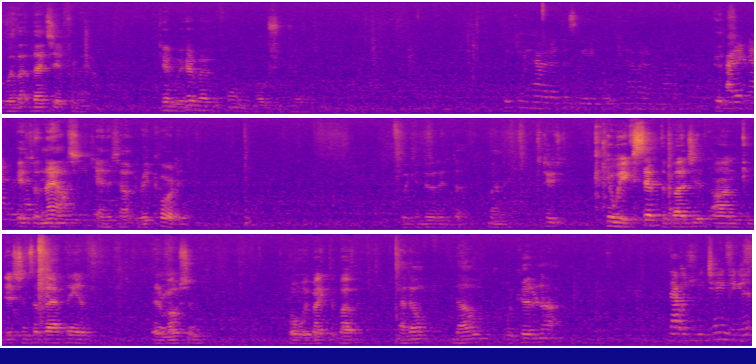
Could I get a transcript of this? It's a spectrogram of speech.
well, that, that's it for now. Can we have that in form of motion, Judge? We can have it at this meeting, but we can have it at another. It's- I didn't advertise It's it on announced the and it's not recorded. We can do it at the Monday, Tuesday. Can we accept the budget on conditions of that then? That a motion? When we make the vote? I don't know, we could or not. That would be changing it.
